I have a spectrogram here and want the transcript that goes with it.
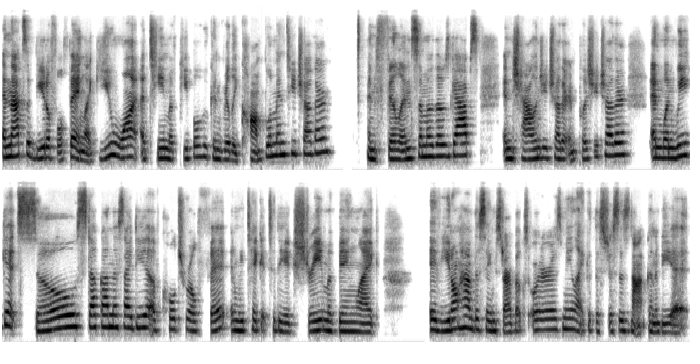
And that's a beautiful thing. Like you want a team of people who can really complement each other and fill in some of those gaps and challenge each other and push each other. And when we get so stuck on this idea of cultural fit and we take it to the extreme of being like, if you don't have the same Starbucks order as me, like this just is not going to be it.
